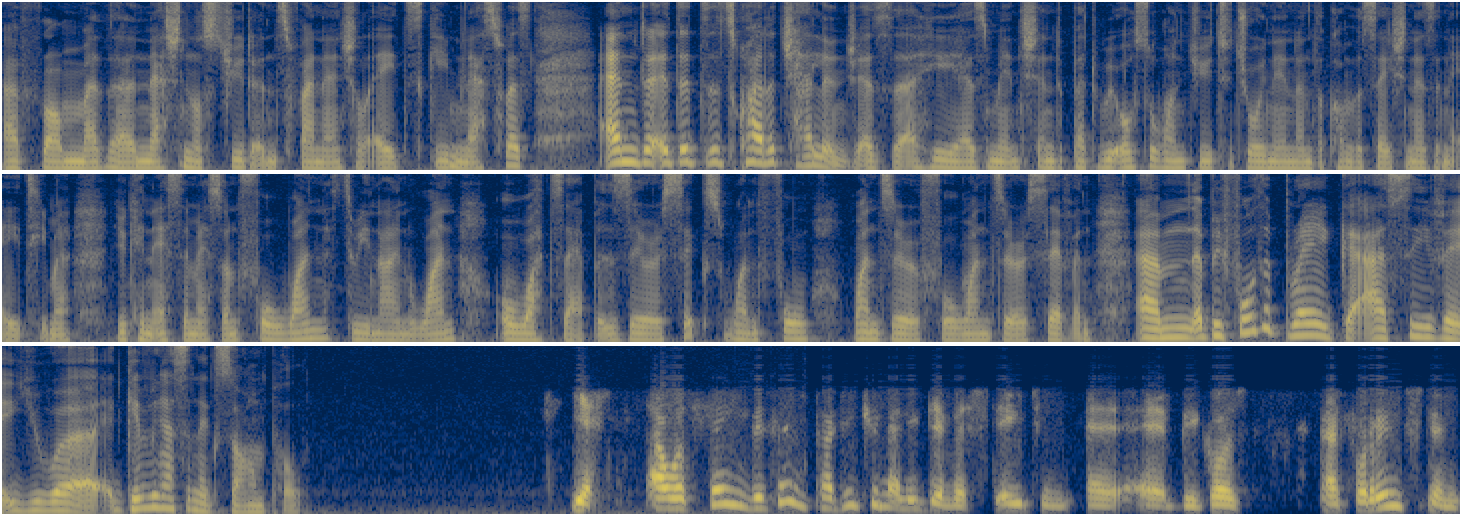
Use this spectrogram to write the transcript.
uh, from the National Students Financial Aid Scheme, NSFAS. And it, it's it's quite a challenge, as uh, he has mentioned, but we also want you to join in on the conversation as an A teamer. You can SMS on 41391 or WhatsApp 0614 Um, before the break, Asive, you were giving us an example. Yes, I was saying this is particularly devastating uh, uh, because, uh, for instance,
